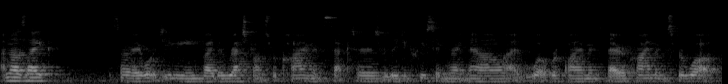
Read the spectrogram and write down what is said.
And I was like, sorry, what do you mean by the restaurants requirement sector is really decreasing right now? What requirements, their requirements for what?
